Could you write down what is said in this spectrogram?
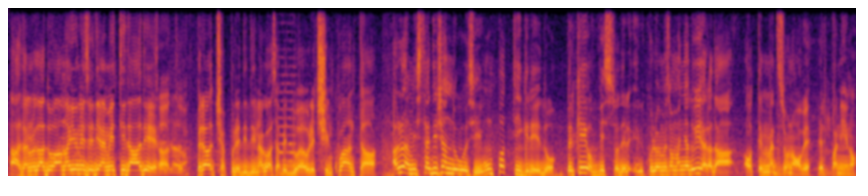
Ah, ti hanno dato la maionese di metti da te. Esatto. Però c'è pure di dire una cosa, per 2,50 euro. Allora mi stai dicendo così, un po' ti credo, perché io ho visto, del- quello che mi sono mangiato io era da 8,5-9 il panino,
